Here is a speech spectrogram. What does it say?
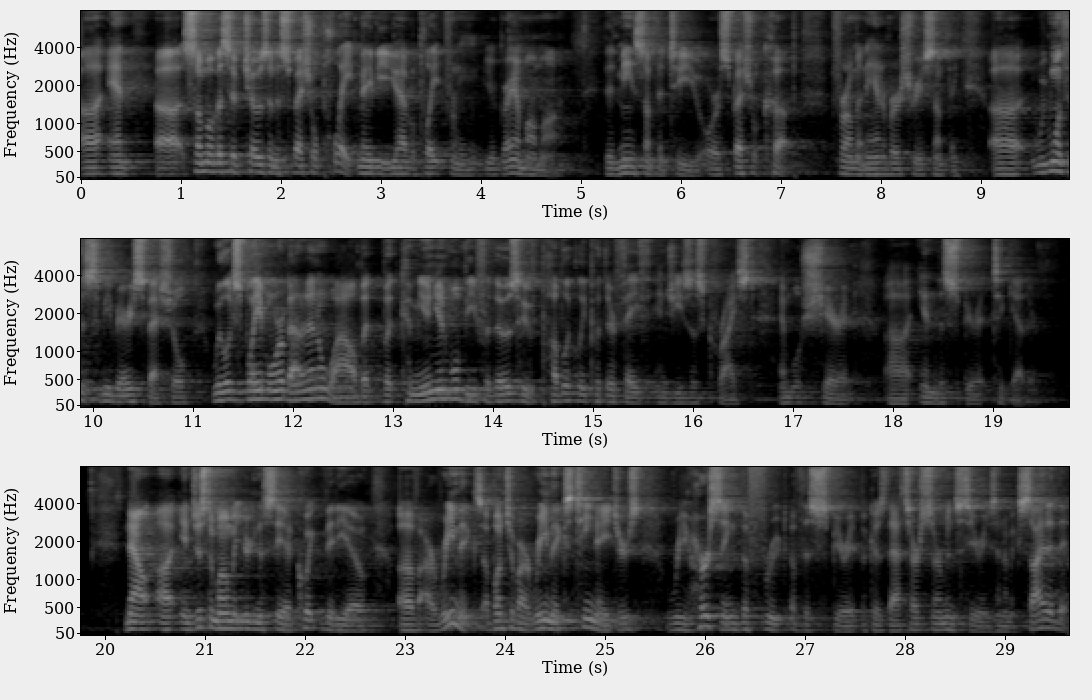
Uh, and uh, some of us have chosen a special plate. Maybe you have a plate from your grandmama that means something to you, or a special cup from an anniversary or something. Uh, we want this to be very special. We'll explain more about it in a while, but, but communion will be for those who've publicly put their faith in Jesus Christ, and we'll share it uh, in the Spirit together. Now, uh, in just a moment, you're going to see a quick video of our remix, a bunch of our remix teenagers rehearsing the fruit of the Spirit, because that's our sermon series. And I'm excited that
